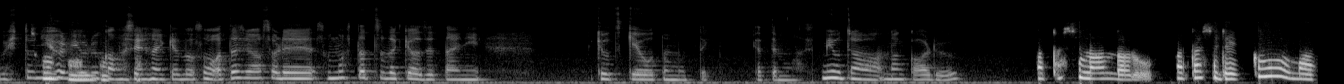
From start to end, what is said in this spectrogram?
分人によるよるかもしれないけどそう私はそれその2つだけは絶対に気をつけようと思ってやってます。みおちゃんは何かある？私なんだろう。私、レッグウォーマ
